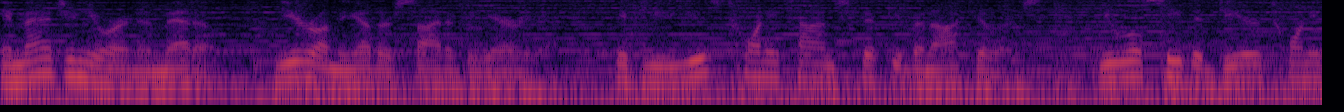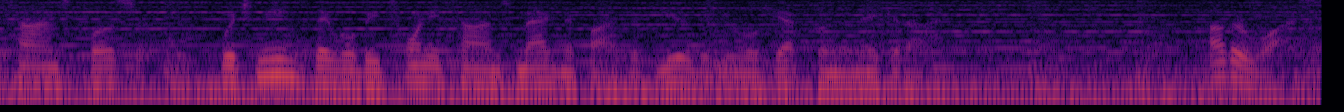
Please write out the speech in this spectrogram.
Imagine you are in a meadow, deer on the other side of the area. If you use 20 times 50 binoculars, you will see the deer 20 times closer, which means they will be 20 times magnified the view that you will get from the naked eye. Otherwise,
